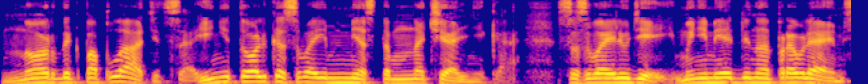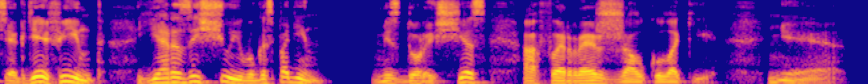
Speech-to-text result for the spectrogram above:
Нордек поплатится, и не только своим местом начальника. Созывай людей, мы немедленно отправляемся. Где Финт? Я разыщу его, господин. Миздор исчез, а Ферре сжал кулаки. «Нет,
